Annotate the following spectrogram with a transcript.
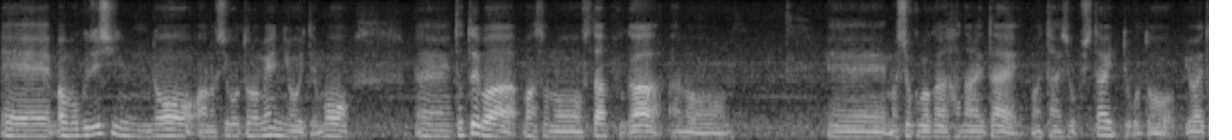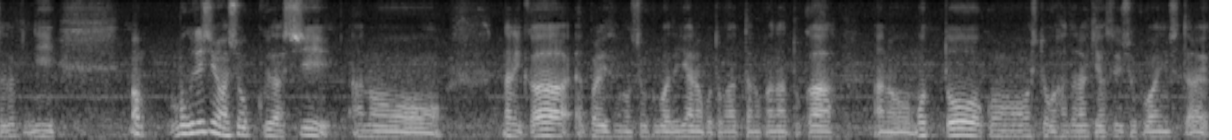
えーまあ、僕自身のあの仕事の面においても、えー、例えば、まあ、そのスタッフがあの、えーまあ、職場から離れたい、まあ、退職したいってことを言われた時に、まあ、僕自身はショックだし、あの何かやっぱりその職場で嫌なことがあったのかなとかあのもっとこの人が働きやすい職場にしたら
